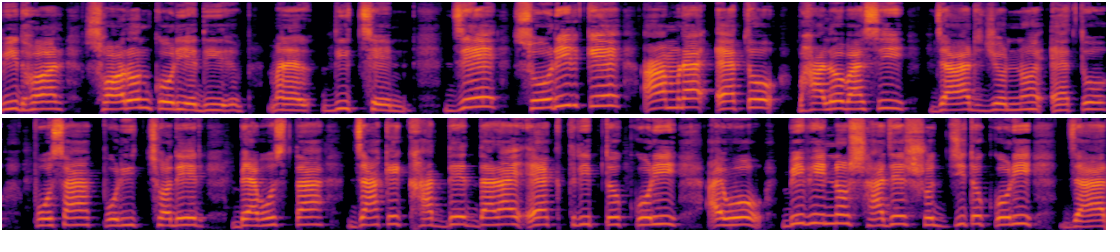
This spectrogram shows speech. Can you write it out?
বিধর স্মরণ করিয়ে দি মানে দিচ্ছেন যে শরীরকে আমরা এত ভালোবাসি, যার জন্য এত পোশাক পরিচ্ছদের ব্যবস্থা, যাকে খাদ্যের দ্বারাই এক তৃপ্ত করি ও বিভিন্ন সাজে সজ্জিত করি, যার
